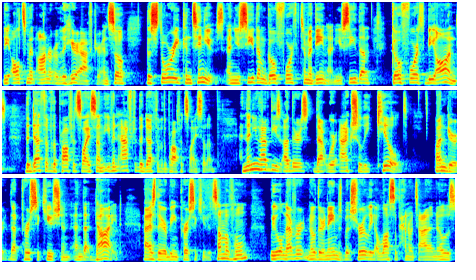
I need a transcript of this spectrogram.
the ultimate honor of the hereafter. And so the story continues and you see them go forth to Medina and you see them go forth beyond the death of the Prophet even after the death of the Prophet And then you have these others that were actually killed under that persecution and that died as they were being persecuted. Some of whom we will never know their names, but surely Allah subhanahu wa ta'ala knows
